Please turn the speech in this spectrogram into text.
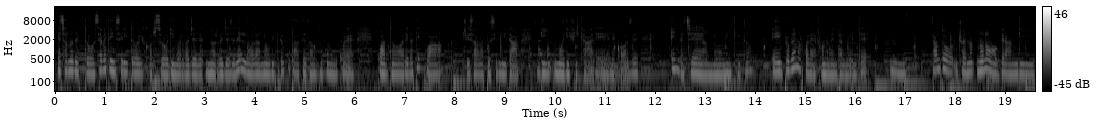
e ci hanno detto se avete inserito il corso di norvegese, norvegese nell'OLA non vi preoccupate tanto comunque quando arrivate qua ci sarà la possibilità di modificare le cose e invece hanno mentito e il problema qual è fondamentalmente? Mm, tanto cioè, non, non ho grandi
